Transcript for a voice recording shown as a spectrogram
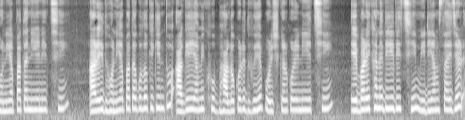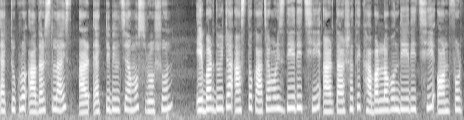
ধনিয়া পাতা নিয়ে নিচ্ছি। আর এই ধনিয়া পাতাগুলোকে কিন্তু আগেই আমি খুব ভালো করে ধুয়ে পরিষ্কার করে নিয়েছি। এবার এখানে দিয়ে দিচ্ছি মিডিয়াম সাইজের এক টুকরো আদার স্লাইস আর এক টেবিল চামচ রসুন। এবার দুইটা আস্ত কাঁচামরিচ দিয়ে দিচ্ছি আর তার সাথে খাবার লবণ দিয়ে দিচ্ছি ওয়ান ফোর্থ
